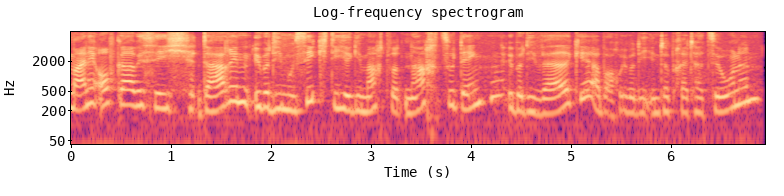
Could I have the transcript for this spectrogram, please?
Meine Aufgabe sehe ich darin, über die Musik, die hier gemacht wird, nachzudenken, über die Werke, aber auch über die Interpretationen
